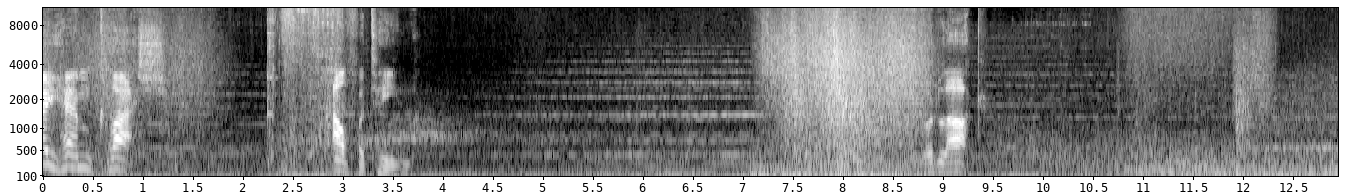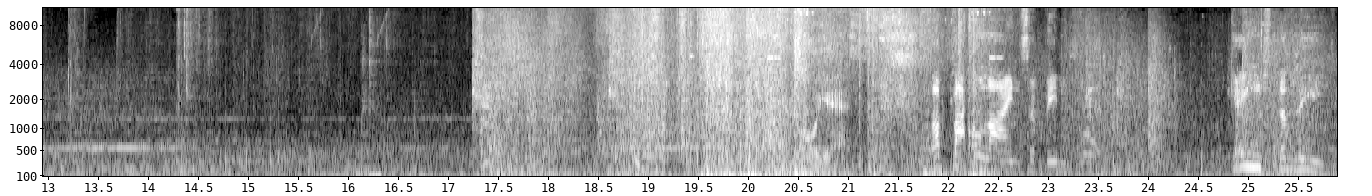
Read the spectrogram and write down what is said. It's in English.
Mayhem Clash. Alpha Team. Good luck. Oh yes. The battle lines have been drawn. Gained the lead.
